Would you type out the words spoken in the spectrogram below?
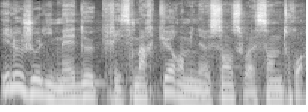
et Le joli mai de Chris Marker en 1963.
